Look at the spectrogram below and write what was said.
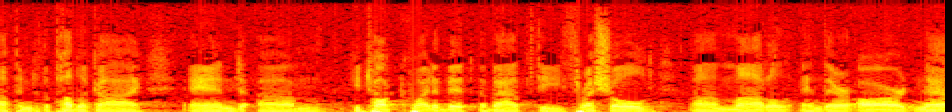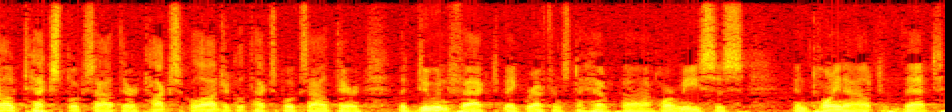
up into the public eye, and um, he talked quite a bit about the threshold uh, model, and there are now textbooks out there, toxicological textbooks out there, that do in fact make reference to he- uh, hormesis and point out that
